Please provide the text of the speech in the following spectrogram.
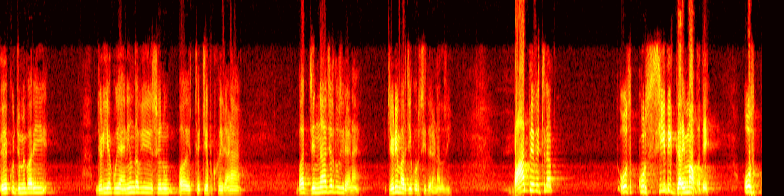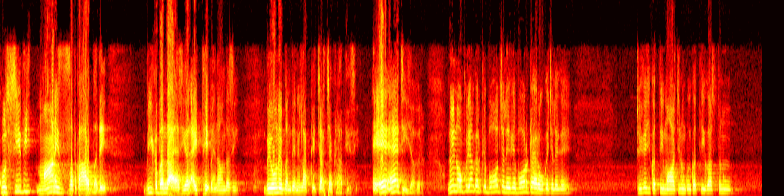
ਇਹ ਕੋਈ ਜ਼ਿੰਮੇਵਾਰੀ ਜਿਹੜੀ ਹੈ ਕੋਈ ਐ ਨਹੀਂ ਹੁੰਦਾ ਵੀ ਇਸੇ ਨੂੰ ਬ- ਇੱਥੇ ਚਿਪਕ ਕੇ ਰਹਿਣਾ ਹੈ। ਬਸ ਜਿੰਨਾ ਚਿਰ ਤੁਸੀਂ ਰਹਿਣਾ ਹੈ, ਜਿਹੜੀ ਮਰਜ਼ੀ ਕੁਰਸੀ ਤੇ ਰਹਿਣਾ ਤੁਸੀਂ। ਬਾਅਦ ਦੇ ਵਿੱਚ ਨਾ ਉਸ ਕੁਰਸੀ ਦੀ ਗਰਿਮਾ ਵਧੇ, ਉਸ ਕੁਰਸੀ ਦੀ ਮਾਣ ਇਸ ਸਤਕਾਰ ਵਧੇ, ਵੀ ਇੱਕ ਬੰਦਾ ਆਇਆ ਸੀ ਯਾਰ, ਇੱਥੇ ਬਹਿੰਦਾ ਹੁੰਦਾ ਸੀ, ਵੀ ਉਹਨੇ ਬੰਦੇ ਨੇ ਲੱਗ ਕੇ ਚਰਚਾ ਕਰਾਤੀ ਸੀ। ਇਹ ਇਹ ਇਹ ਚੀਜ਼ ਆ ਫਿਰ। ਨਹੀਂ, ਨੌਕਰੀਆਂ ਕਰਕੇ ਬਹੁਤ ਚਲੇ ਗਏ, ਬਹੁਤ ਰਿਟਾਇਰ ਹੋ ਕੇ ਚਲੇ ਗਏ। ਠੀਕ ਹੈ ਜੀ 31 ਮਾਰਚ ਨੂੰ, ਕੋਈ 31 ਅਗਸਤ ਨੂੰ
